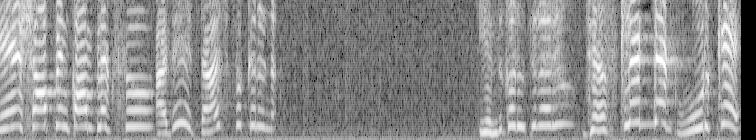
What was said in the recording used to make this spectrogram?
ఏ షాపింగ్ కాంప్లెక్స్? అదే తాజ్ పక్కన ఉన్న- ఎందుకు అడుగుతున్నారు? జస్ట్ లైక్ దట్ ఊరికే.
